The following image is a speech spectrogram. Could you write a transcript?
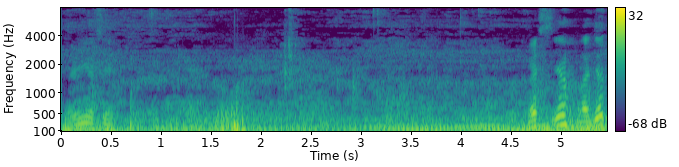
Ya iya sih wes yuk lanjut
